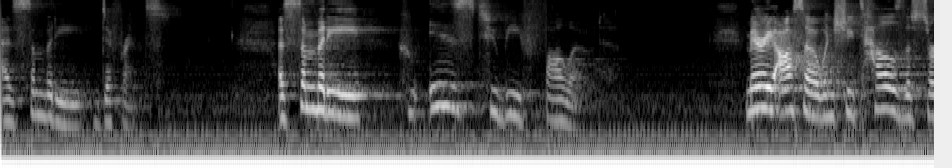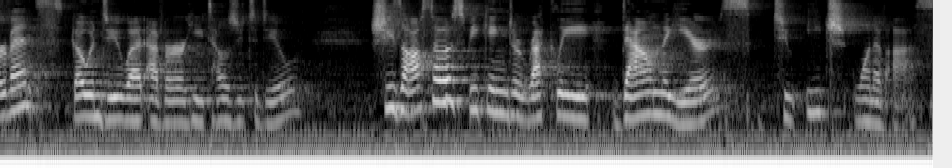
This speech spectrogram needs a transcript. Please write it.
as somebody different, as somebody who is to be followed. Mary also, when she tells the servants, go and do whatever he tells you to do, she's also speaking directly down the years to each one of us.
